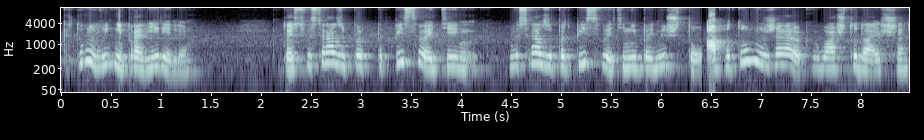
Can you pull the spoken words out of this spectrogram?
который вы не проверили. То есть вы сразу подписываете, вы сразу подписываете не пойми что, а потом уже как бы а что дальше.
